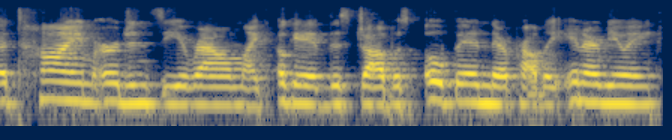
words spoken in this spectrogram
a time urgency around like okay if this job was open they're probably interviewing.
